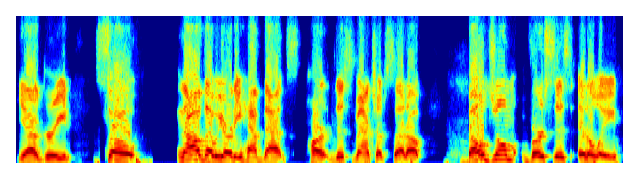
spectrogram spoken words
Yeah, agreed. So now that we already have that part, this matchup set up, Belgium versus Italy.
